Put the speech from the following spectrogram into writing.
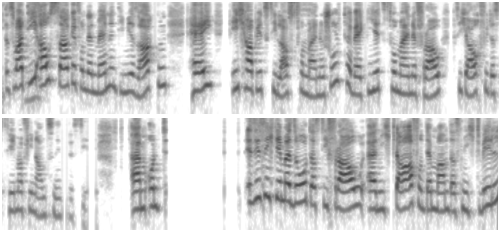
Das war die mhm. Aussage von den Männern, die mir sagten, hey, ich habe jetzt die Last von meiner Schulter weg, jetzt wo meine Frau sich auch für das Thema Finanzen interessiert. Ähm, und es ist nicht immer so, dass die Frau äh, nicht darf und der Mann das nicht will.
